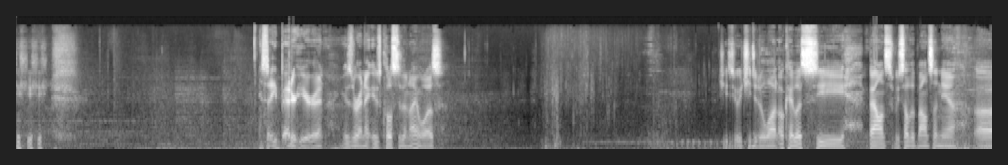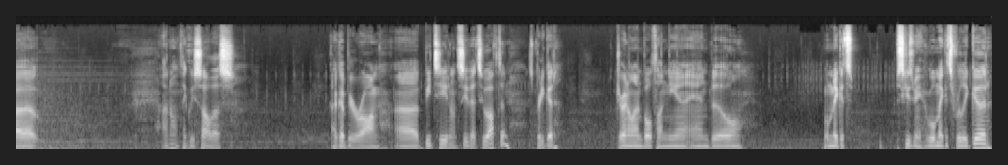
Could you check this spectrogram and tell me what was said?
so you better hear it. He was right. He was closer than I was. Jeez, Yoichi did a lot. Okay, let's see. Bounce. We saw the bounce on yeah. Uh, I don't think we saw this. I could be wrong. Uh, BT, don't see that too often. It's pretty good. Adrenaline both on Nea and Bill. We'll make it, excuse me, we'll make it really good.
